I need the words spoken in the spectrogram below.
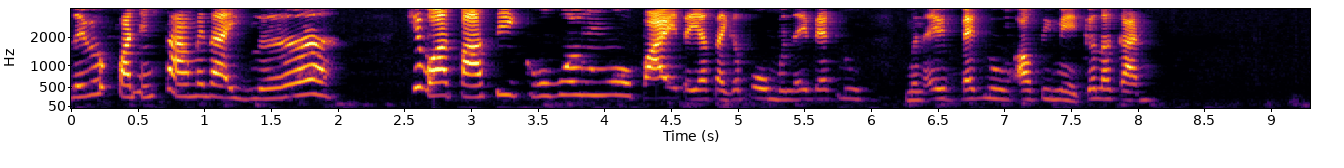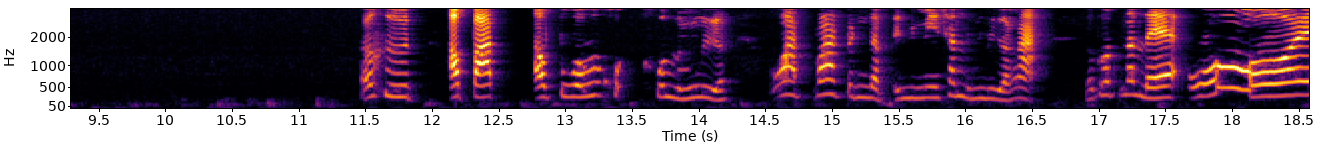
เลเวลฟันยังสร้างไม่ได้อีกเลยแค่วาดปาร์ตี้โกเวอร์โง่ไป แต่อย่าใส่กระโปรงเหมือนไอ้แบ็กลูมเหมือนไอ้แบ็กลูมอัลติเมทก็แล้วกัน ก็คือเอาปัดเอาตัวคนคนเหลืองๆวาดวาดเป็นแบบแอนิเมชันเหลืองๆอะ แล้วก็นั่นแหละ โอ้ย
